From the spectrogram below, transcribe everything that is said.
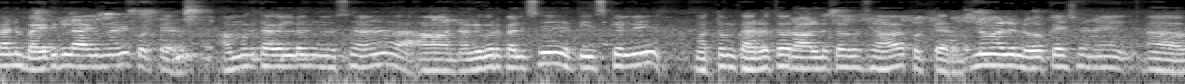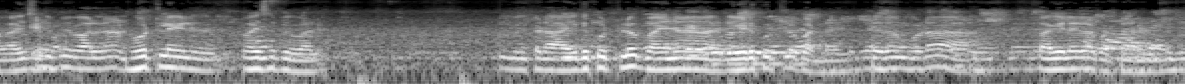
కానీ బయటికి లాగి మరీ కొట్టారు. అమ్మకి తగలడం చూసాను ఆ నలుగురు కలిసి తీసుకెళ్ళి మొత్తం కర్రతో రాళ్ళతో సహా కొట్టారు. వాళ్ళు లోకేష్ అనే వైసీపీ వాళ్ళ ఓట్లు వేయలేదు వైసీపీ వాళ్ళు. ఇక్కడ ఐదు కుట్లు పైన ఏడు కుట్లు పడ్డాయి. శరీరం కూడా పగిలేలా కొట్టారండి.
